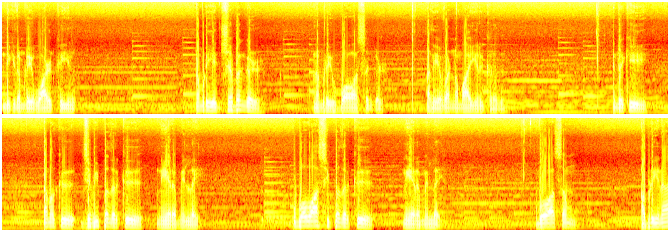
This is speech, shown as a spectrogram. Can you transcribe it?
இன்றைக்கி நம்முடைய வாழ்க்கையில் நம்முடைய ஜெபங்கள் நம்முடைய உபவாசங்கள் அது எவ்வண்ணமாக இருக்கிறது. இன்றைக்கு நமக்கு ஜெபிப்பதற்கு நேரமில்லை. உபவாசிப்பதற்கு நேரமில்லை. உபவாசம் அப்படின்னா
